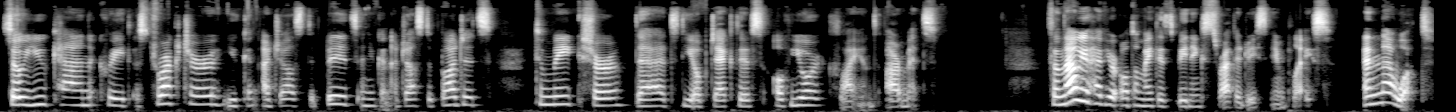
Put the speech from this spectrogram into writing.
So you can create a structure, you can adjust the bids, and you can adjust the budgets to make sure that the objectives of your client are met. So now you have your automated bidding strategies in place. And now what?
